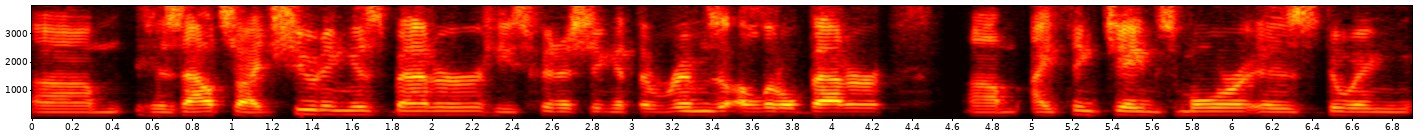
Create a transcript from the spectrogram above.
um, his outside shooting is better. He's finishing at the rims a little better. Um, I think James Moore is doing,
